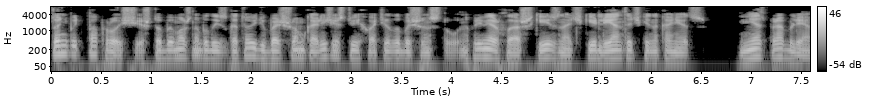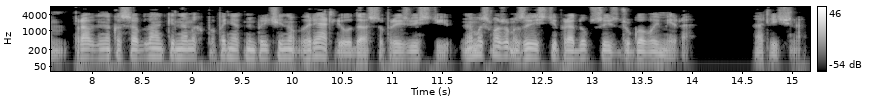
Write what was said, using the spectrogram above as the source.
Что-нибудь попроще, чтобы можно было изготовить в большом количестве и хватило большинству. Например, флажки, значки, ленточки, наконец. Нет проблем. Правда, на Касабланке нам их по понятным причинам вряд ли удастся произвести, но мы сможем завести продукцию из другого мира. Отлично.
